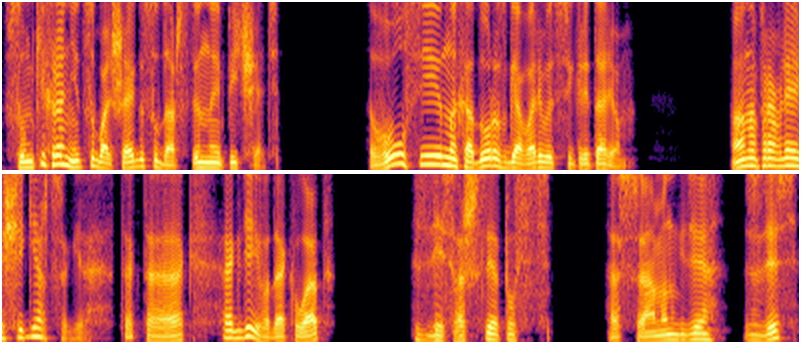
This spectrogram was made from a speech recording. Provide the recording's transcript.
В сумке хранится большая государственная печать. Вулси на ходу разговаривает с секретарем. «Он управляющий герцога. Так-так, а где его доклад?» «Здесь, ваша светлость». «А сам он где? Здесь?»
